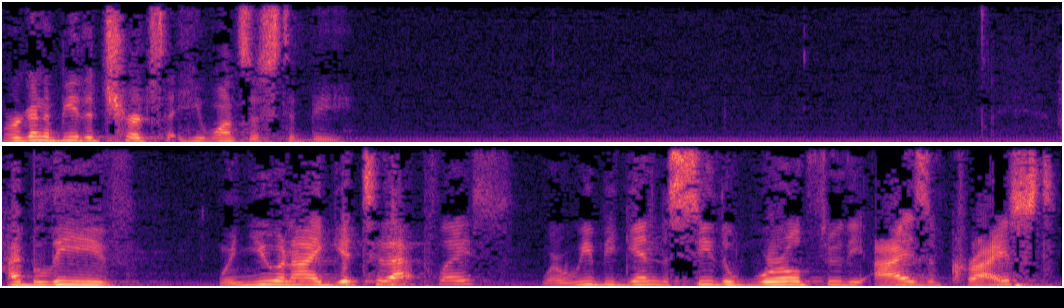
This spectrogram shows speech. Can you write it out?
we're going to be the church that He wants us to be. I believe when you and I get to that place where we begin to see the world through the eyes of Christ,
